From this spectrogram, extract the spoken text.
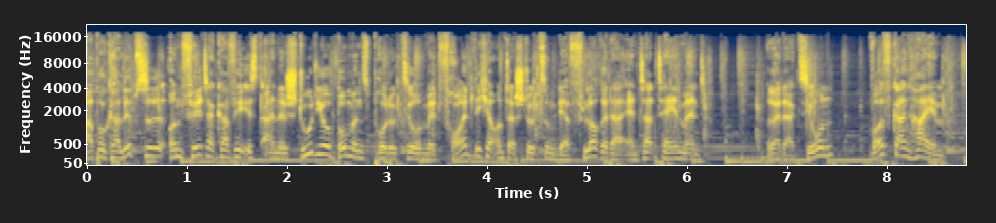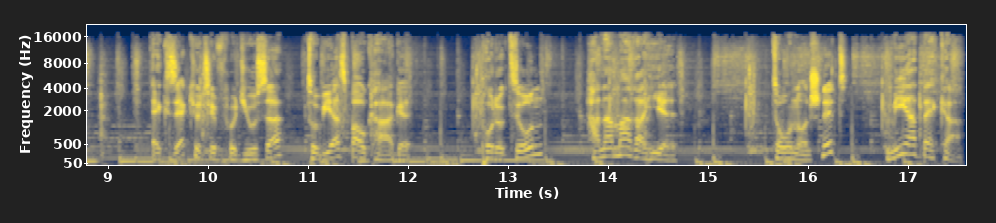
Apokalypse und Filterkaffee ist eine Studio Bummens Produktion mit freundlicher Unterstützung der Florida Entertainment. Redaktion Wolfgang Heim. Executive Producer Tobias Baukhage. Produktion Hanna Marahiel. Ton und Schnitt Mia Becker.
